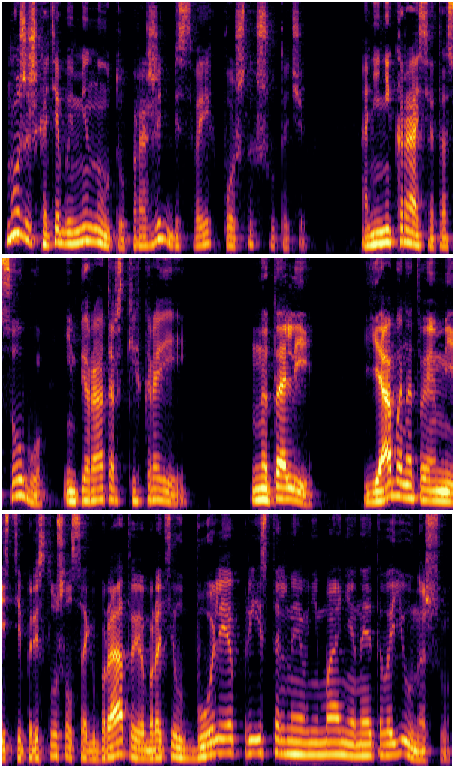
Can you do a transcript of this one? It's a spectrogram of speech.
«Можешь хотя бы минуту прожить без своих пошлых шуточек?» Они не красят особу императорских кровей. Натали, я бы на твоем месте прислушался к брату и обратил более пристальное внимание на этого юношу,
